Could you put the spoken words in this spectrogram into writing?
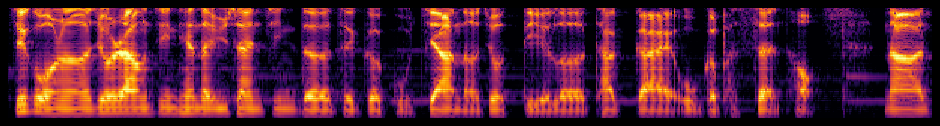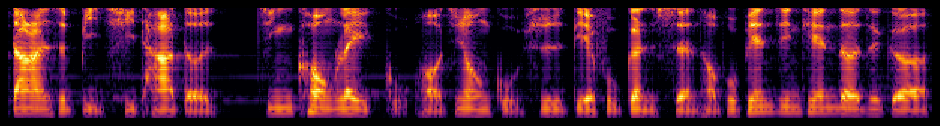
结果呢，就让今天的玉山金的这个股价呢，就跌了大概五个 percent，哈，那当然是比其他的。金控类股，哈，金融股是跌幅更深，哈，普遍今天的这个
